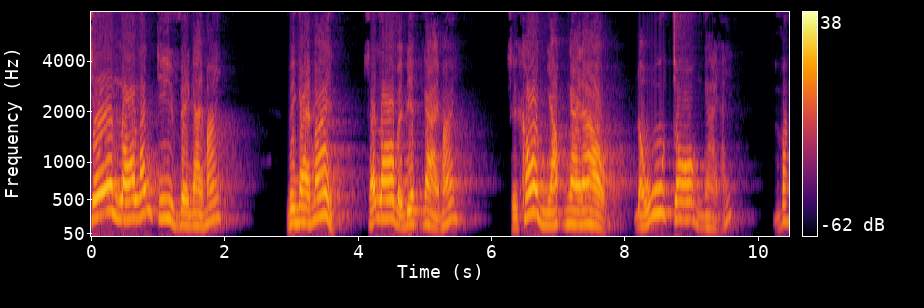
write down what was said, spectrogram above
chớ lo lắng chi về ngày mai. Vì ngày mai sẽ lo về việc ngày mai. Sự khó nhập ngày nào đủ cho ngày ấy. Vâng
